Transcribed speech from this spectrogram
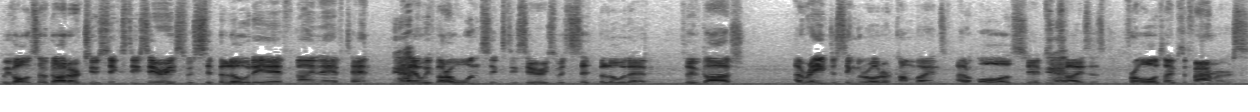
We've also got our 260 series, which sit below the AF9 and AF10, and then we've got our 160 series, which sit below them. So we've got a range of single rotor combines at all shapes Yeah. and sizes for all types of farmers.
